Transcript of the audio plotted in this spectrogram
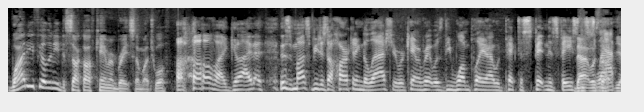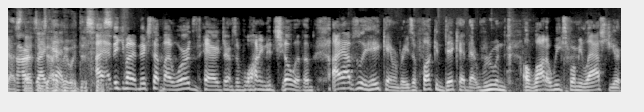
Why do you feel the need to suck off Cameron Brate so much, Wolf? Oh my god! This must be just a harkening to last year, where Cameron Brate was the one player I would pick to spit in his face That and was the- slap. yes, that's exactly what this is. I, I think you might have mixed up my words there in terms of wanting to chill with him. I absolutely hate Cameron Brate. He's a fucking dickhead that ruined a lot of weeks for me last year.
